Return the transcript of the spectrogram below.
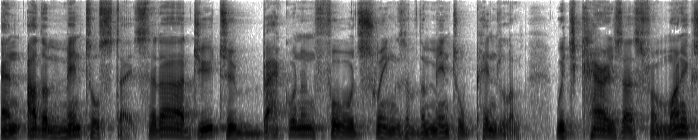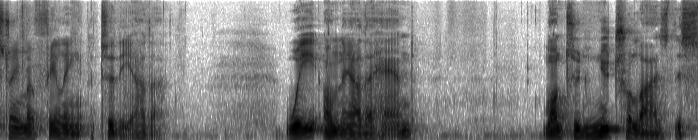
and other mental states that are due to backward and forward swings of the mental pendulum, which carries us from one extreme of feeling to the other. We, on the other hand, want to neutralize this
